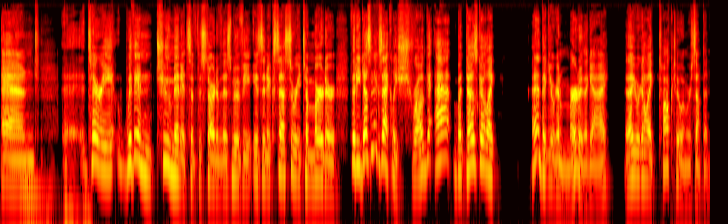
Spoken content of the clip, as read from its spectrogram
And uh, Terry, within two minutes of the start of this movie, is an accessory to murder that he doesn't exactly shrug at, but does go like, I didn't think you were going to murder the guy. I thought you were going to like talk to him or something.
